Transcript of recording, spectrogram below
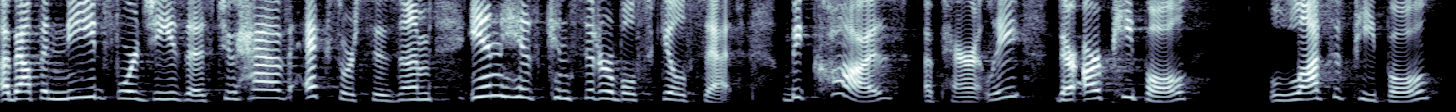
about the need for Jesus to have exorcism in his considerable skill set, because apparently there are people, lots of people,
